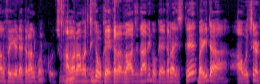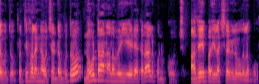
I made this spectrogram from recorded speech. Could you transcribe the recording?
నలభై ఏడు ఎకరాలు కొనుక్కోవచ్చు. అమరావతికి ఒక ఎకరా రాజధానికి ఒక ఎకరా ఇస్తే బయట ఆ వచ్చిన డబ్బుతో ప్రతిఫలంగా వచ్చిన డబ్బుతో నూట నలభై ఏడు ఎకరాలు కొనుక్కోవచ్చు. అదే పది లక్షల విలువ గల భూమి.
